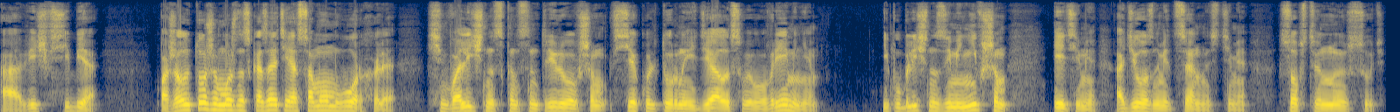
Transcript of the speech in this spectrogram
а вещь в себе. Пожалуй, тоже можно сказать и о самом Ворхоле, символично сконцентрировавшем все культурные идеалы своего времени и публично заменившем этими одиозными ценностями собственную суть.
